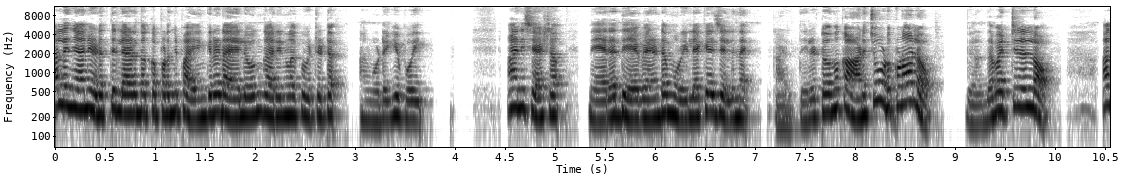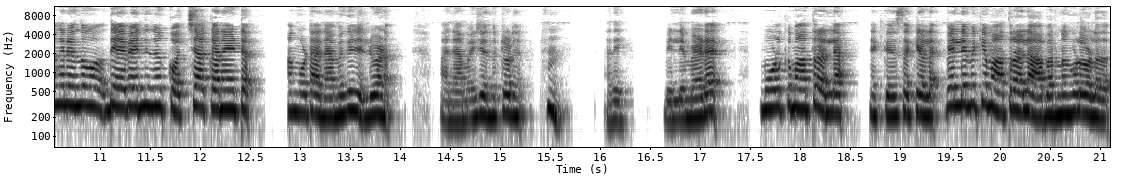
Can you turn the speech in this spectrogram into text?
അല്ല ഞാൻ എടുത്തില്ലായിരുന്നൊക്കെ പറഞ്ഞ് ഭയങ്കര ഡയലോഗും കാര്യങ്ങളൊക്കെ വിട്ടിട്ട് അങ്ങോട്ടേക്ക് പോയി. അതിനുശേഷം നേരെ ദേവേനയുടെ മുറിയിലേക്കേ ചെല്ലുന്നത് കഴുത്തിലിട്ടൊന്ന് കാണിച്ചു കൊടുക്കണമല്ലോ. വെറുതെ പറ്റില്ലല്ലോ. അങ്ങനെ ഒന്ന് ദേവേനെ കൊച്ചാക്കാനായിട്ട് അങ്ങോട്ട് അനാമിക ചെല്ലുവാണ്. അനാമിക ചെന്നിട്ട് പറഞ്ഞു "ഹും, അതെ വല്യമ്മയുടെ മോൾക്ക് മാത്രമല്ല നെക്ലേസൊക്കെ ഉള്ളത് വല്യമ്മയ്ക്ക് മാത്രമല്ല ആഭരണങ്ങളും ഉള്ളത്.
